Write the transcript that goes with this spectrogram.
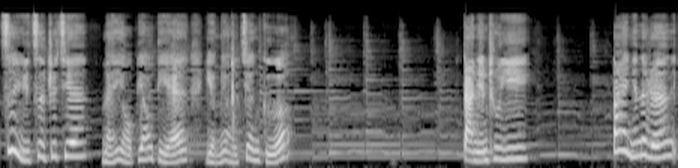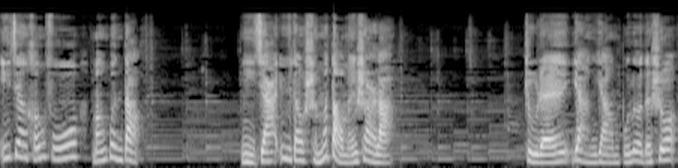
字与字之间没有标点，也没有间隔。大年初一。拜年的人一见横幅，忙问道：“你家遇到什么倒霉事儿了？”主人样样不乐地说：“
